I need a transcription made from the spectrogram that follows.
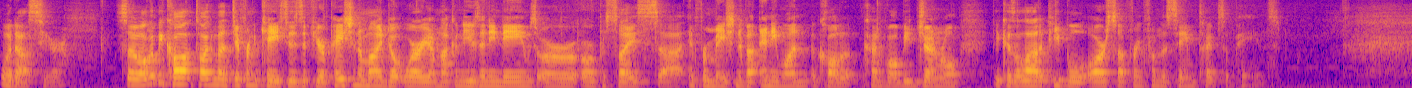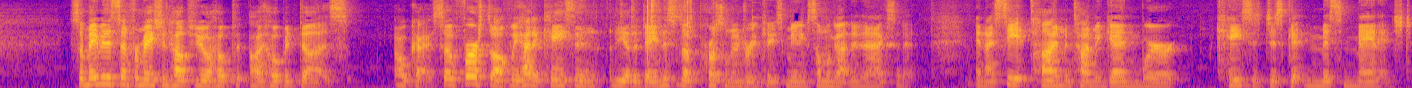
What else here? So I'm going to be call, talking about different cases. If you're a patient of mine, don't worry. I'm not going to use any names or, or precise uh, information about anyone. I'll call it kind of all be general because a lot of people are suffering from the same types of pains. So maybe this information helps you. I hope, I hope it does. Okay, so first off, we had a case in the other day, and this is a personal injury case, meaning someone got in an accident. And I see it time and time again where cases just get mismanaged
